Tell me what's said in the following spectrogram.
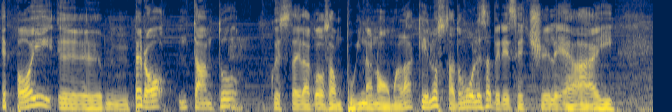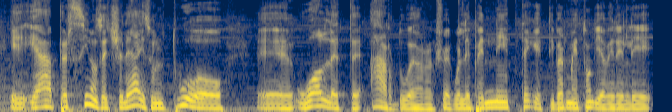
E poi, ehm, però, intanto, questa è la cosa un pochino anomala, che lo Stato vuole sapere se ce le hai e, e ha persino se ce le hai sul tuo eh, wallet hardware, cioè quelle pennette che ti permettono di avere le-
